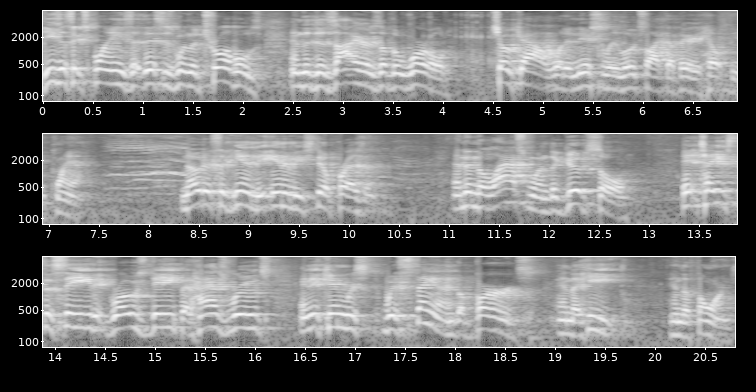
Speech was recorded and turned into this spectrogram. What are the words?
Jesus explains that this is when the troubles and the desires of the world choke out what initially looks like a very healthy plant. Notice again the enemy still present. And then the last one, the good soul. It takes the seed, it grows deep, it has roots, and it can withstand the birds and the heat and the thorns.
